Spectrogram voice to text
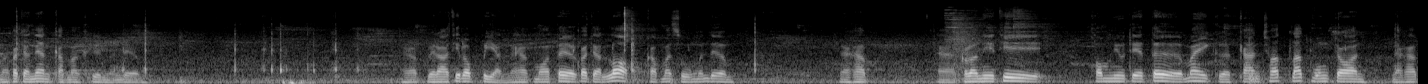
มันก็จะแน่นกลับมาคืนเหมือนเดิมนะครับเวลาที่เราเปลี่ยนนะครับ มอเตอร์ก็จะลอกกลับมาสูงเหมือนเดิมนะครับกรณีที่คอมมิวเตเตอร์ไม่เกิดการช็อตลัดวงจรนะครับ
